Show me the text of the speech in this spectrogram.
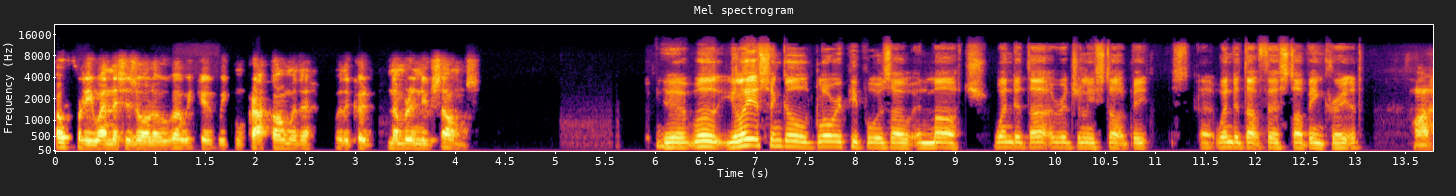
hopefully when this is all over, we can we can crack on with a with a good number of new songs. Yeah, well, your latest single, "Glory People," was out in March. When did that originally start? Be uh, when did that first start being created? Uh,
